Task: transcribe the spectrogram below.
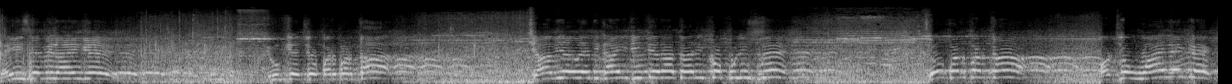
कहीं से भी लाएँगे क्योंकि जो बर्बरता जामिया दिखाई दी तेरह तारीख को पुलिस ने जो बर्बरता और जो वायलेंट एक्ट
